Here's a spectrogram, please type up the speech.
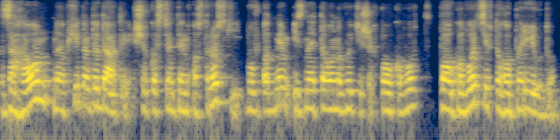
Загалом необхідно додати, що Костянтин Острозький був одним із найталановитіших полководців того періоду,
